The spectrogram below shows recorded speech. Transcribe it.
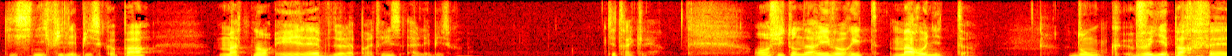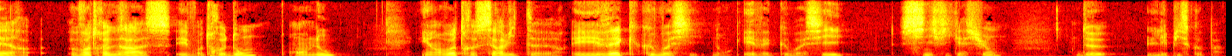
qui signifie l'épiscopat, maintenant et élève de la prêtrise à l'épiscopat. C'est très clair. Ensuite, on arrive au rite maronite. Donc, veuillez parfaire votre grâce et votre don en nous et en votre serviteur, et évêque que voici. Donc, évêque que voici, signification de l'épiscopat.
